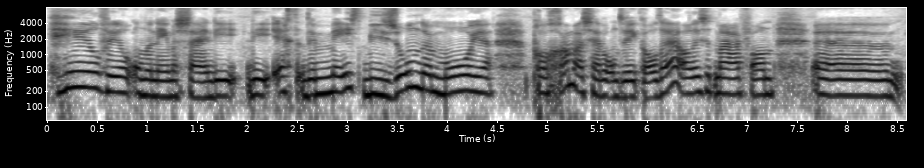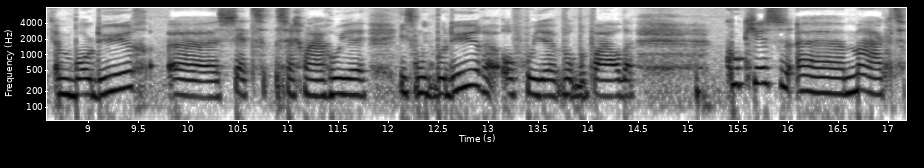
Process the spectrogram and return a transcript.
heel veel ondernemers zijn die, die echt de meest bijzonder mooie programma's hebben ontwikkeld. Hè? Al is het maar van uh, een borduur uh, set, zeg maar hoe je iets moet borduren. Of hoe je bepaalde koekjes maakt.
